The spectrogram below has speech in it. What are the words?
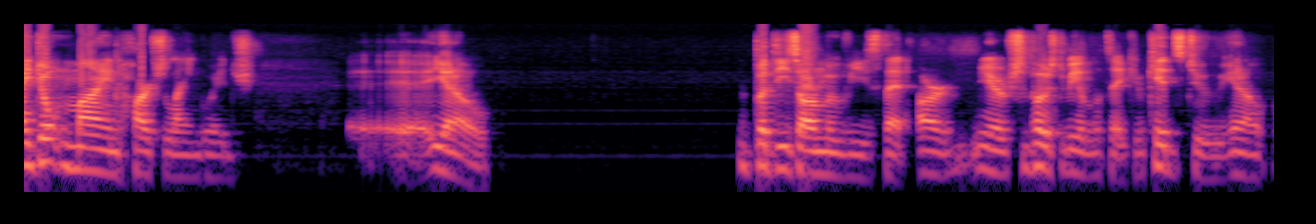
I don't mind harsh language, uh, you know, but these are movies that are, you know, supposed to be able to take your kids to, you know.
